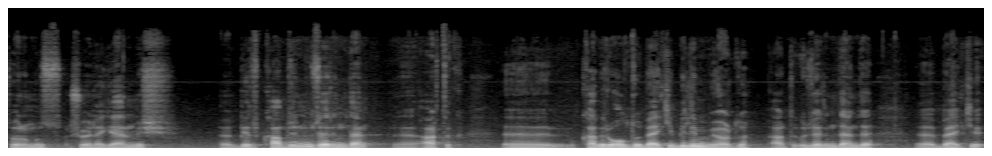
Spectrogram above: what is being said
sorumuz şöyle gelmiş. E, Bir kabrin üzerinden e, artık e, kabir olduğu belki bilinmiyordu. Artık üzerinden de belki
